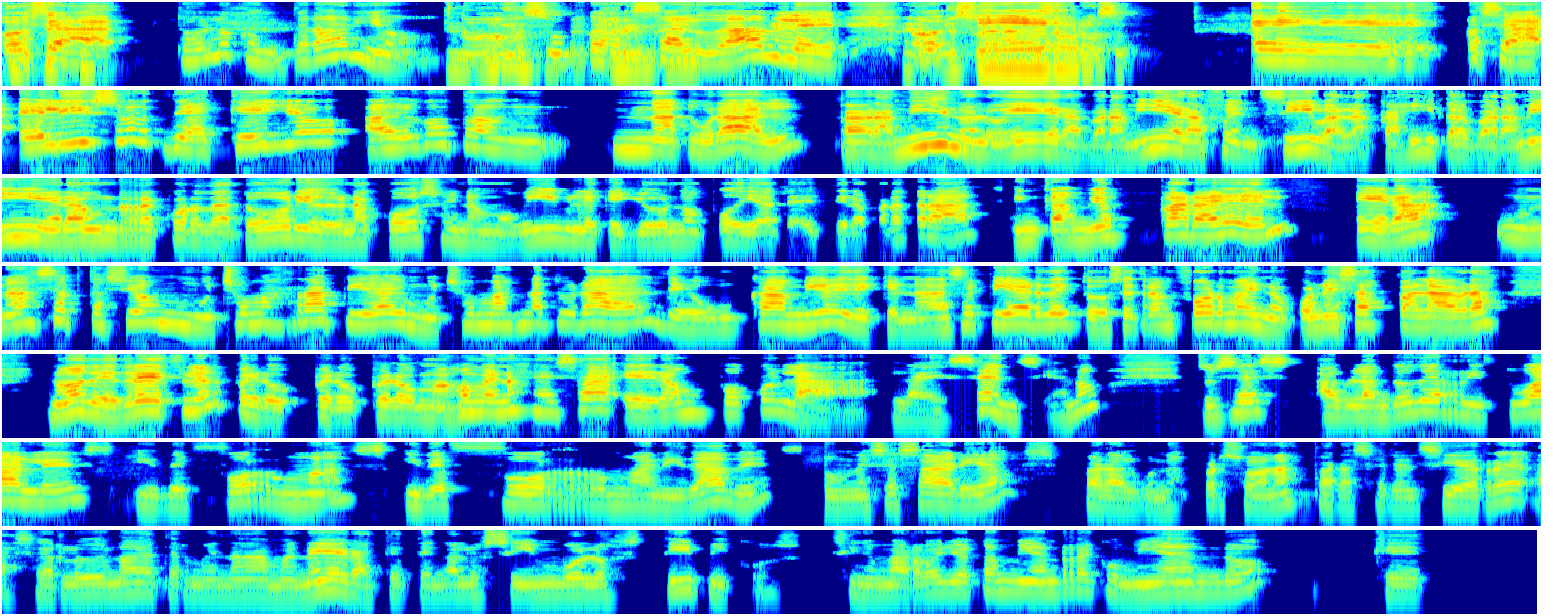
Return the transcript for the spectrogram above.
O sea, todo lo contrario. No, es súper saludable. me suena muy eh, sabroso eh, o sea, él hizo de aquello algo tan natural, para mí no lo era, para mí era ofensiva la cajita, para mí era un recordatorio de una cosa inamovible que yo no podía tirar para atrás, en cambio para él era una aceptación mucho más rápida y mucho más natural de un cambio y de que nada se pierde y todo se transforma y no con esas palabras ¿no? De Drexler, pero, pero, pero más o menos esa era un poco la, la esencia, ¿no? Entonces, hablando de rituales y de formas y de formalidades, son necesarias para algunas personas para hacer el cierre, hacerlo de una determinada manera, que tenga los símbolos típicos. Sin embargo, yo también recomiendo que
